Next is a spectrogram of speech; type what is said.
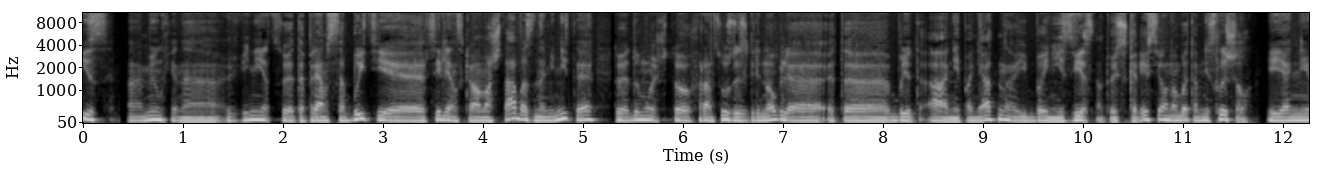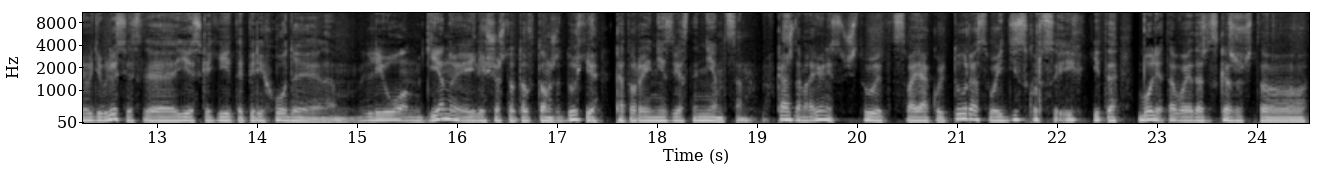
из Мюнхена в Венецию это прям событие вселенского масштаба, знаменитое, то я думаю, что французу из Гренобля это будет, а, непонятно, и, б, неизвестно. То есть, скорее всего, он об этом не слышал. И я не удивлюсь, если есть какие-то переходы, там, Лион, Генуя или еще что-то в том же духе, которые неизвестны немцам. В каждом районе существует своя культура, свой дискурс и какие-то... Более того, я даже скажу, что,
